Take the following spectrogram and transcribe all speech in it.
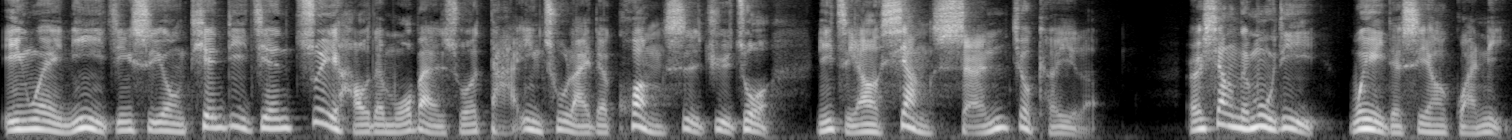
因为你已经是用天地间最好的模板所打印出来的旷世巨作。你只要像神就可以了，而像的目的为的是要管理。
